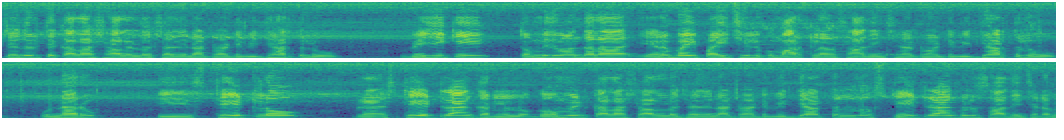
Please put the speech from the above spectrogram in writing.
చతుర్థి కళాశాలలో చదివినటువంటి విద్యార్థులు వెయ్యికి తొమ్మిది వందల ఎనభై పైచీలకు మార్కులను సాధించినటువంటి విద్యార్థులు ఉన్నారు. ఈ స్టేట్లో స్టేట్ ర్యాంకర్లలో గవర్నమెంట్ కళాశాలలో చదివినటువంటి విద్యార్థులలో స్టేట్ ర్యాంకులు సాధించడం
